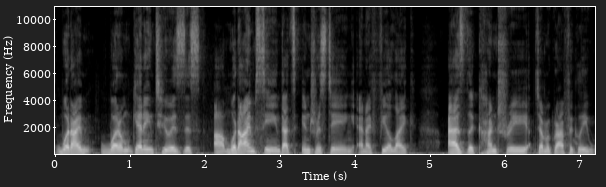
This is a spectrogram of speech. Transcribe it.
what I'm what I'm getting to is this. Um, what I'm seeing that's interesting, and I feel like as the country demographically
